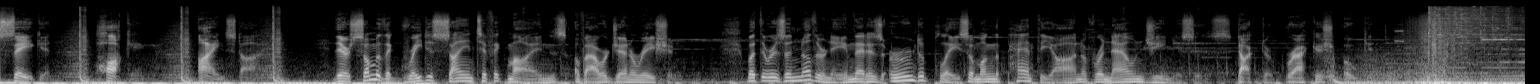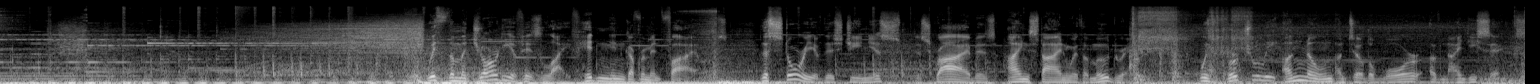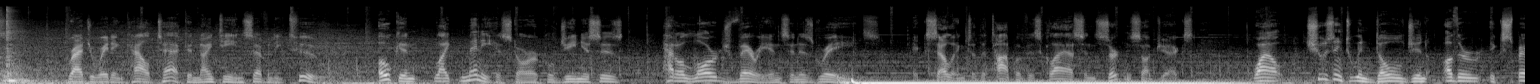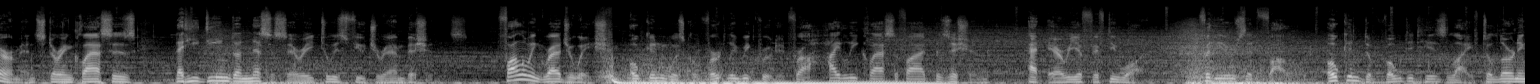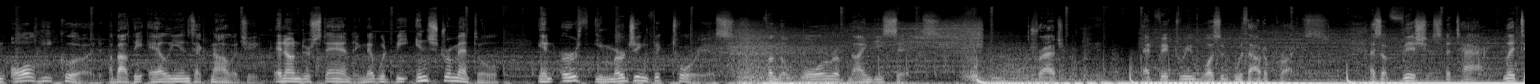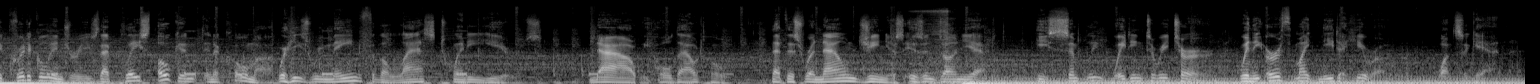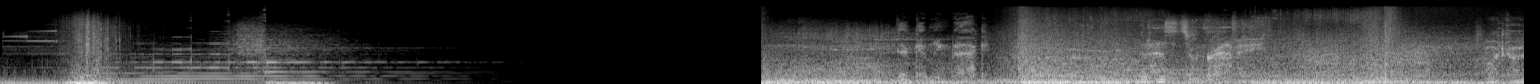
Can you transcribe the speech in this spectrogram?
Sagan, Hawking, Einstein. They're some of the greatest scientific minds of our generation. But there is another name that has earned a place among the pantheon of renowned geniuses Dr. Brakish Okun. With the majority of his life hidden in government files, the story of this genius, described as Einstein with a mood ring, was virtually unknown until the War of 96. Graduating Caltech in 1972, Okun, like many historical geniuses, had a large variance in his grades, excelling to the top of his class in certain subjects, while choosing to indulge in other experiments during classes that he deemed unnecessary to his future ambitions. Following graduation, Okun was covertly recruited for a highly classified position at Area 51. For the years that followed, Okun devoted his life to learning all he could about the alien technology, an understanding that would be instrumental in Earth emerging victorious from the War of 96. Tragically, that victory wasn't without a price as a vicious attack led to critical injuries that placed Okun in a coma where he's remained for the last 20 years. Now we hold out hope that this renowned genius isn't done yet. He's simply waiting to return when the Earth might need a hero once again. They're coming back. It has its own gravity.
